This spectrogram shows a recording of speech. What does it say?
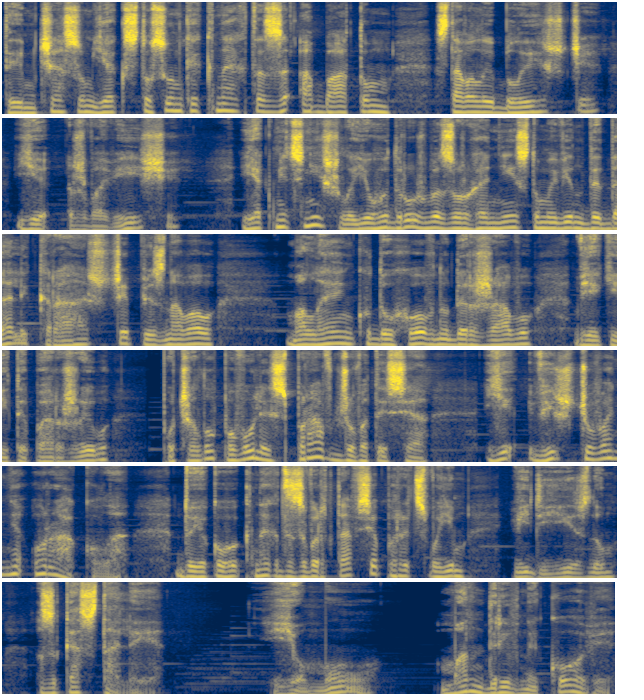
Тим часом, як стосунки кнехта з абатом ставали ближче і жвавіші, як міцнішла його дружба з органістом, і він дедалі краще пізнавав маленьку духовну державу, в якій тепер жив, почало поволі справджуватися є віщування оракула, до якого кнехт звертався перед своїм від'їздом з Касталії. Йому, мандрівникові,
